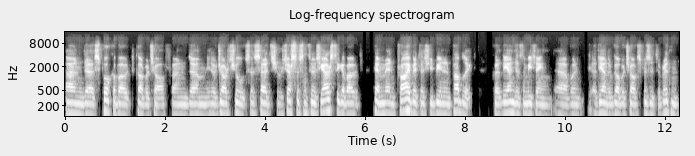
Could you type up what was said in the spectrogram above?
and uh, spoke about Gorbachev. And um, you know, George Shultz has said she was just as enthusiastic about him in private as she'd been in public. But at the end of the meeting, uh, when at the end of Gorbachev's visit to Britain,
